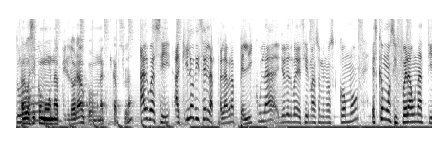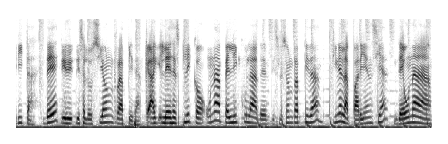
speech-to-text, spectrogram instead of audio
Algo así como una píldora o como una cápsula. Algo así. Aquí lo dice la palabra película. Yo les voy a decir más o menos cómo. Es como si fuera una tirita de disolución rápida. Les explico. Una película de disolución rápida tiene la apariencia de una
